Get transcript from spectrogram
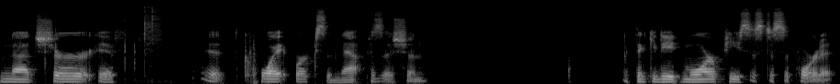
I'm not sure if it quite works in that position. I think you need more pieces to support it.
